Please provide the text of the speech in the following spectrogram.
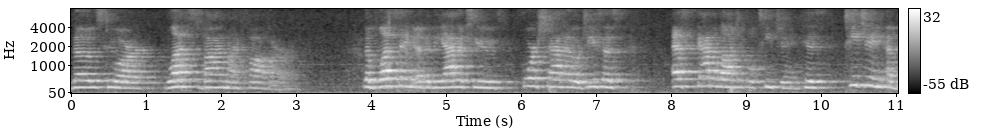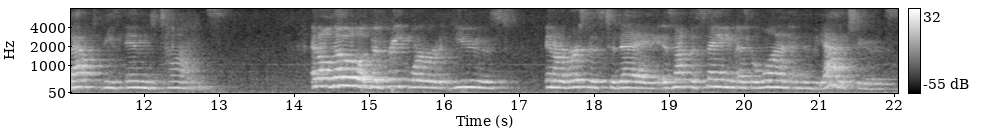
those who are blessed by my Father. The blessing of the Beatitudes foreshadow Jesus' eschatological teaching, his teaching about these end times. And although the Greek word used in our verses today is not the same as the one in the Beatitudes,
